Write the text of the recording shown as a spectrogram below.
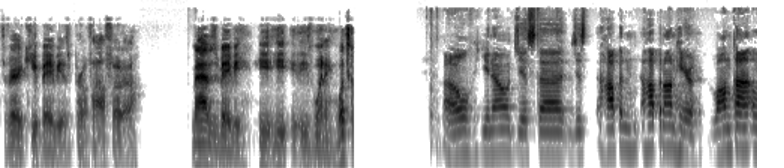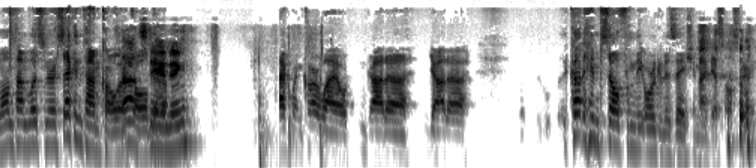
It's a very cute baby as a profile photo. Mavs baby. He he he's winning. What's going Oh, you know, just uh, just hopping hopping on here. Long time, a long time listener, second time caller. Called, uh, outstanding? back when Carlisle got uh got uh cut himself from the organization. I guess I'll say.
